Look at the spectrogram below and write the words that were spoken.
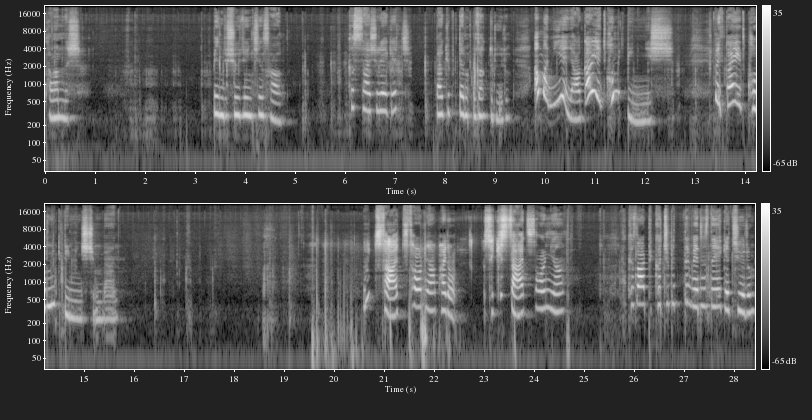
Tamamdır. Beni düşürdüğün için sağ ol. Kız sen şuraya geç. Ben köpükten uzak duruyorum. Ama niye ya? Gayet komik bir miniş. Evet gayet komik bir minişim ben. 3 saat sonra pardon 8 saat sonra Kızlar Pikachu bitti Wednesday'e geçiyorum.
